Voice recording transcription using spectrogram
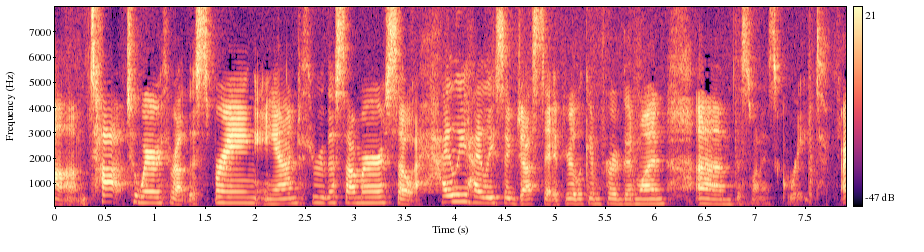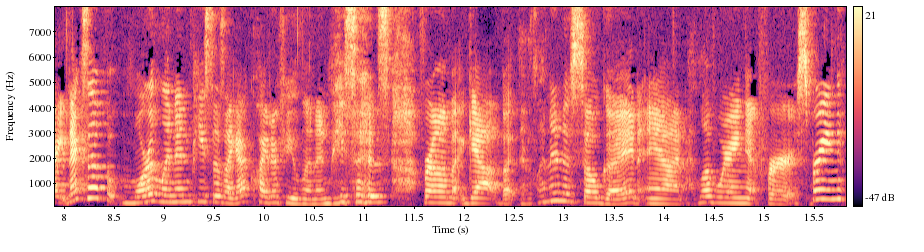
um, top to wear throughout the spring and through the summer. So I highly, highly suggest it if you're looking for a good one. Um, this one is great. All right, next up, more linen pieces. I got quite a few linen pieces from Gap, but their linen is so good and I love wearing it for spring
